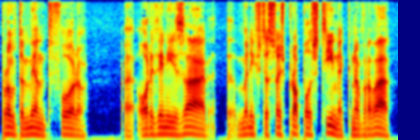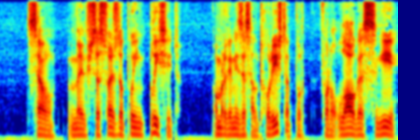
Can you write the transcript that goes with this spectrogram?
prontamente foram uh, organizar uh, manifestações pró-Palestina, que na verdade são manifestações de apoio implícito a uma organização terrorista, porque foram logo a seguir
